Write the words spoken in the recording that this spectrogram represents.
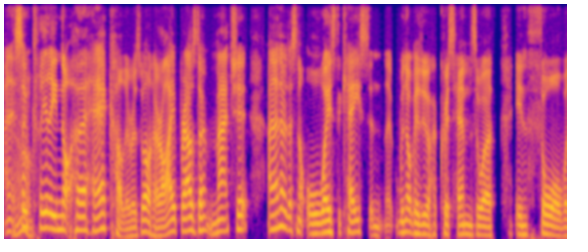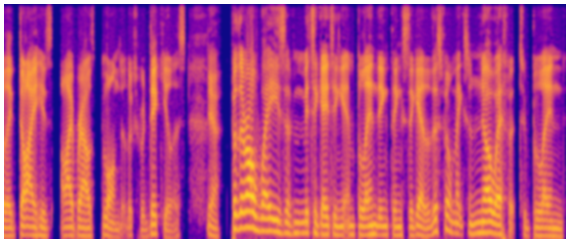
and it's so Oh. clearly not her hair color as well. Her eyebrows don't match it, and I know that's not always the case. And uh, we're not going to do a Chris Hemsworth in Thor where they dye his eyebrows blonde. It looks ridiculous. Yeah. but there are ways of mitigating it and blending things together. This film makes no effort to blend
